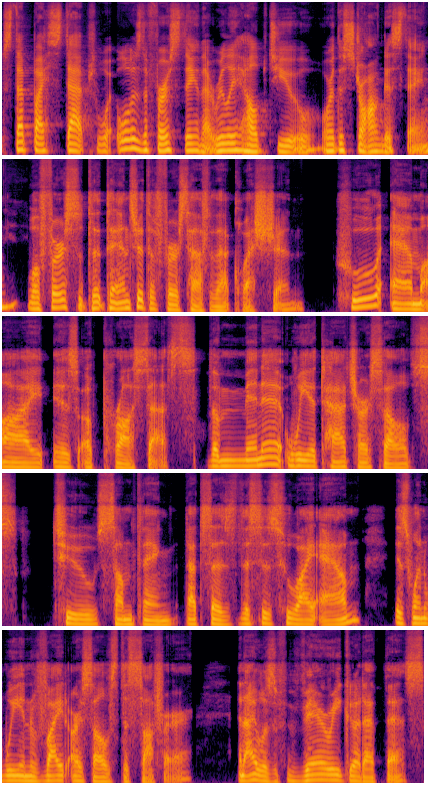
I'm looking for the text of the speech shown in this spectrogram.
step by step? What, what was the first thing that really helped you or the strongest thing? Well, first, to, to answer the first half of that question, who am I is a process. The minute we attach ourselves to something that says, This is who I am, is when we invite ourselves to suffer. And I was very good at this.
